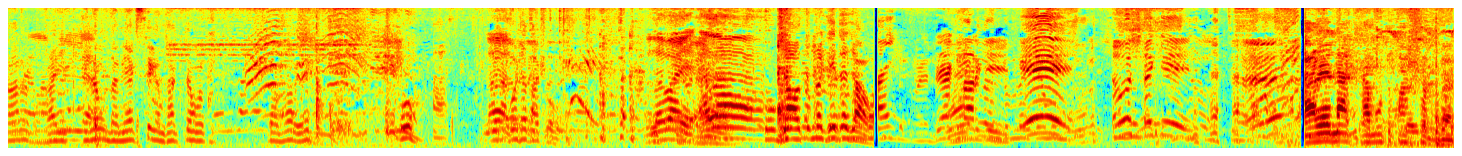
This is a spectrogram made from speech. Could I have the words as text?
আরে ভাই আমি এক সেকেন্ড থাকতে আমার যাও তোমরা কেটে যাও। আর না খামো তো পাঁচ সাতবার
